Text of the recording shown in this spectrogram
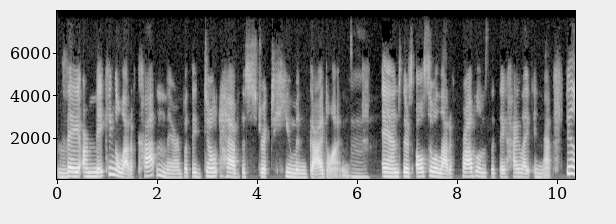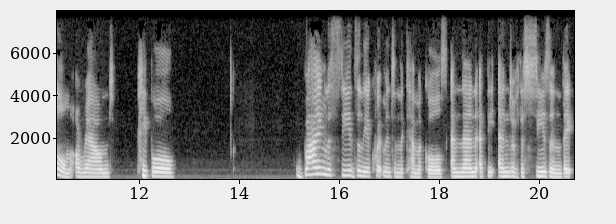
they are making a lot of cotton there, but they don't have the strict human guidelines. Mm. And there's also a lot of problems that they highlight in that film around people buying the seeds and the equipment and the chemicals. And then at the end of the season, they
